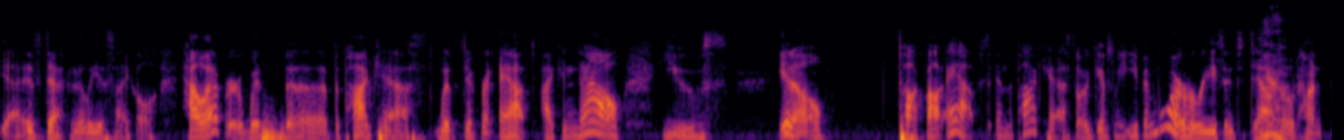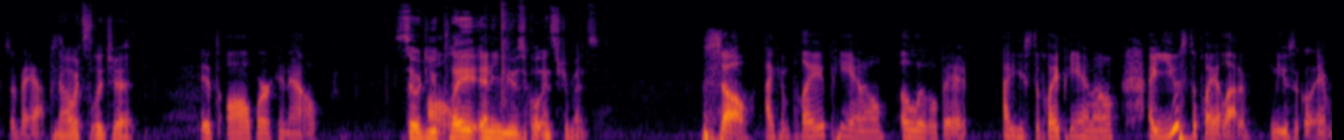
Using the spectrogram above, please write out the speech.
Yeah, it's definitely a cycle. However, with the the podcast with different apps, I can now use, you know, talk about apps in the podcast. So it gives me even more of a reason to Yeah. download hundreds of apps. Now it's legit. It's all working out. So, do you Oh. play any musical instruments? So I can play piano a little bit. I used to play piano. I used to play a lot of musical in-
